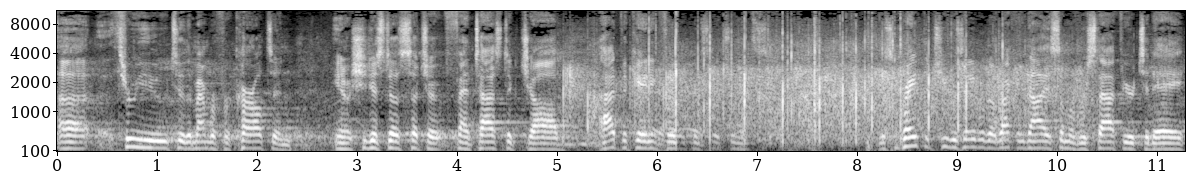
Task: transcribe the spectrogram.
uh, through you to the member for Carleton, you know, she just does such a fantastic job advocating for her constituents. It's great that she was able to recognize some of her staff here today.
